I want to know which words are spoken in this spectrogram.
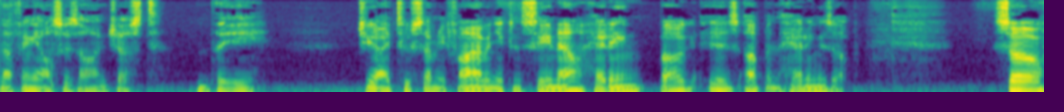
nothing else is on, just the GI 275 and you can see now heading bug is up and the heading is up. So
